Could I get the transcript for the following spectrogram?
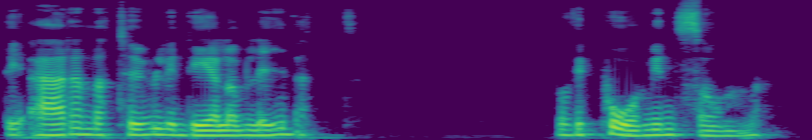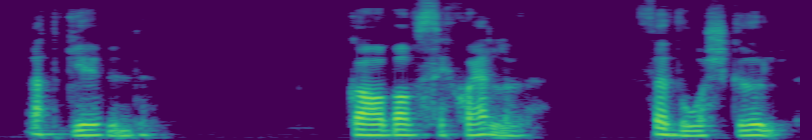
det är en naturlig del av livet. Och vi påminns om att Gud gav av sig själv för vår skull.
